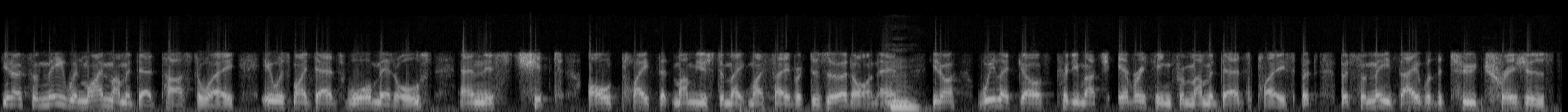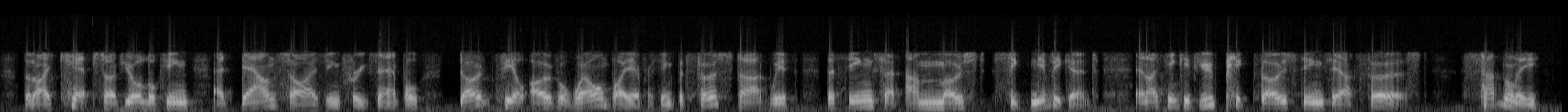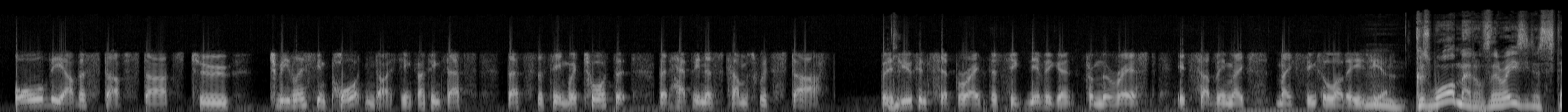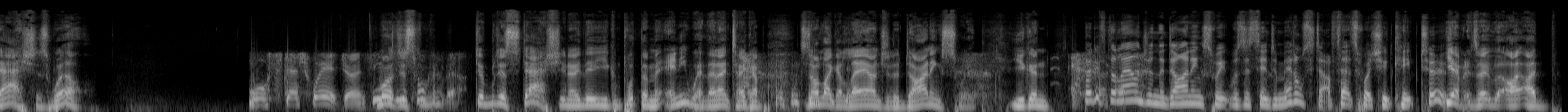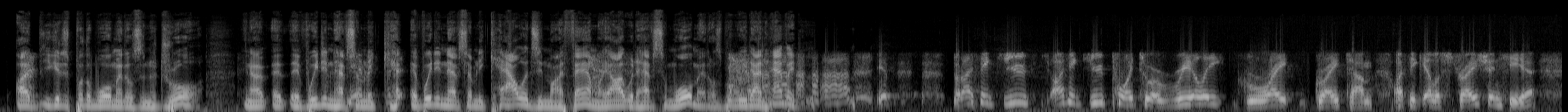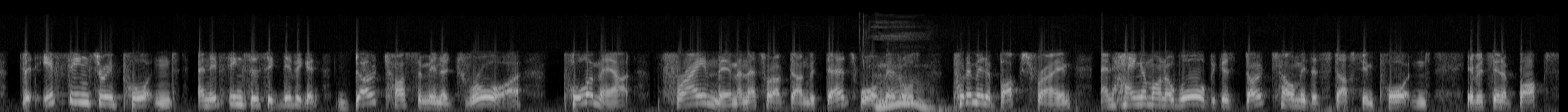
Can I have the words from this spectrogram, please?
You know, for me, when my mum and dad passed away, it was my dad's war medals and this chipped old plate that mum used to make my favourite dessert on. And, hmm. you know, we let go of pretty much everything from mum and dad's place, but, but for me, they were the two treasures that I kept. So if you're looking at downsizing, for example, don't feel overwhelmed by everything, but first start with the things that are most significant. And I think if you pick those things out first, suddenly all the other stuff starts to to be less important. I think. I think that's that's the thing. We're taught that that happiness comes with stuff, but if you can separate the significant from the rest, it suddenly makes makes things a lot easier. Hmm. Because war medals, they're easy to stash as well. Well, stash where, Jones? Well, what just are you talking about? just stash. You know, there you can put them anywhere. They don't take up. It's not like a lounge and a dining suite. You can. But if the lounge and the dining suite was the sentimental stuff, that's what you'd keep too. Yeah, but it's, I, I, I, you could just put the war medals in a drawer. You know, if we didn't have so Yeah, many, ca- if we didn't have so many cowards in my family, I would have some war medals. But we don't have any. Yep. But I think you, I think you point to a really great, great, um, I think illustration here that if things are important and if things are significant, don't toss them in a drawer. Pull them out, frame them, and that's what I've done with Dad's war medals. Put them in a box frame and hang them on a wall. Because don't tell me that stuff's important if it's in a box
